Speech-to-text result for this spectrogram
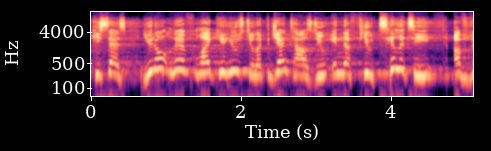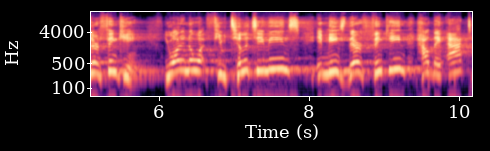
He says, You don't live like you used to, like the Gentiles do, in the futility of their thinking. You want to know what futility means? It means their thinking, how they act,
